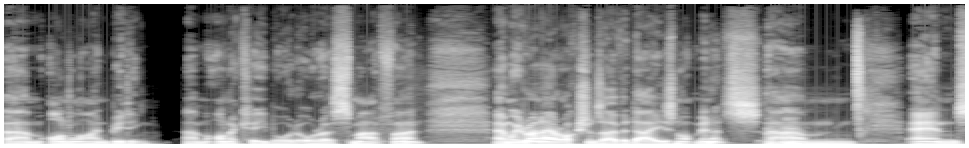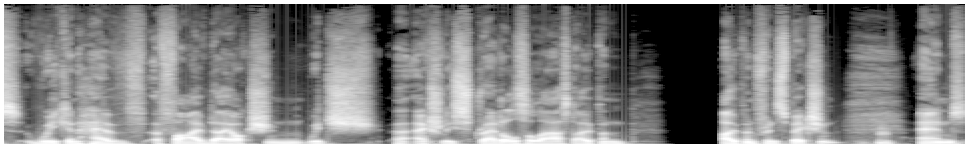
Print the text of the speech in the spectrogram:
um, online bidding. Um, on a keyboard or a smartphone. And we run our auctions over days, not minutes. Mm-hmm. Um, and we can have a five day auction, which uh, actually straddles the last open open for inspection. Mm-hmm. And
